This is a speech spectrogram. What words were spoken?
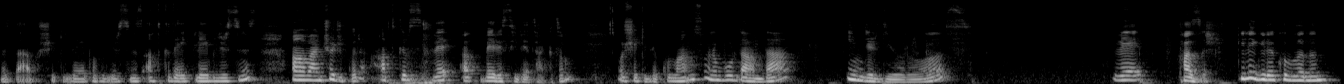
Mesela bu şekilde yapabilirsiniz. Atkı da ekleyebilirsiniz. Ama ben çocukları atkı ve beresiyle taktım. O şekilde kullandım. Sonra buradan da indir diyoruz. Ve hazır. Güle güle kullanın.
